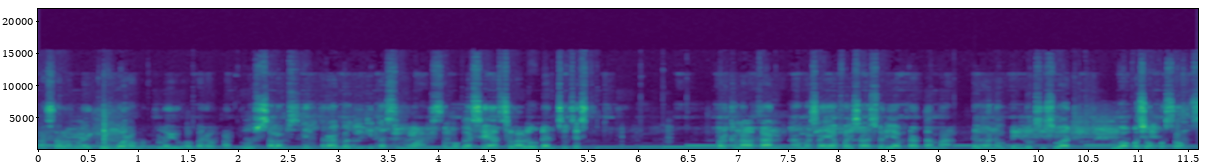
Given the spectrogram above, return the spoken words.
Assalamualaikum warahmatullahi wabarakatuh. Salam sejahtera bagi kita semua. Semoga sehat selalu dan sukses tentunya. Perkenalkan, nama saya Faisal Surya Pratama dengan nomor induk siswa 2001077,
